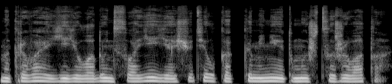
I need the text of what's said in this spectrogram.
Накрывая ее ладонь своей, я ощутил, как каменеют мышцы живота.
